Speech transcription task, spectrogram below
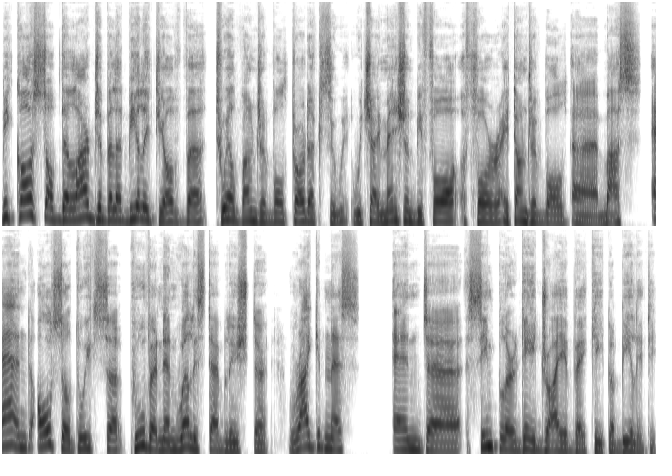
Because of the large availability of uh, 1200 volt products, which I mentioned before for 800 volt uh, bus, and also to its uh, proven and well established uh, ruggedness and uh, simpler gate drive capability.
